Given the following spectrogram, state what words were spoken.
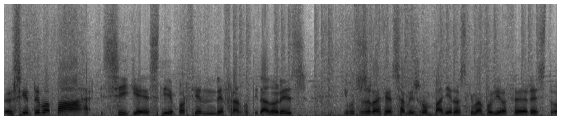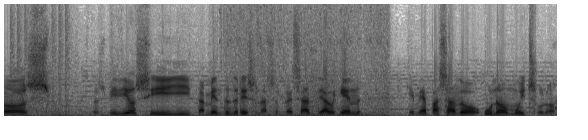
El siguiente mapa sí que es 100% de francotiradores y muchas gracias a mis compañeros que me han podido ceder estos, estos vídeos y también tendréis una sorpresa de alguien que me ha pasado uno muy chulo.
